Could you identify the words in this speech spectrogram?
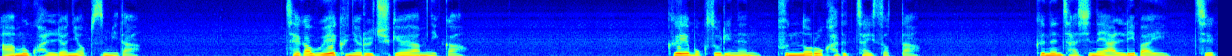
아무 관련이 없습니다. 제가 왜 그녀를 죽여야 합니까? 그의 목소리는 분노로 가득 차 있었다. 그는 자신의 알리바이, 즉,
